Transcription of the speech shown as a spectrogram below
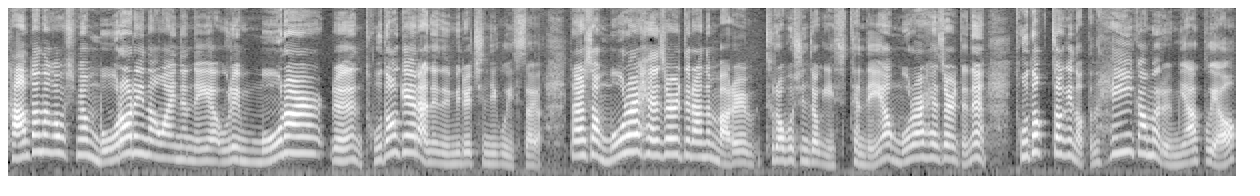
다음 단어가 보시면 moral이 나와 있는데요. 우리 moral은 도덕에라는 의미를 지니고 있어요. 따라서 moral hazard라는 말을 들어보신 적이 있을 텐데요. moral hazard는 도덕적인 어떤 해이감을 의미하고요.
